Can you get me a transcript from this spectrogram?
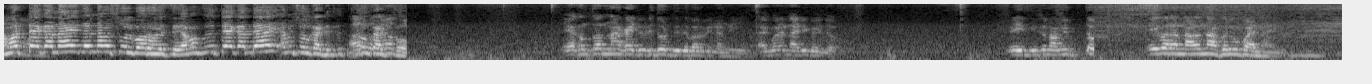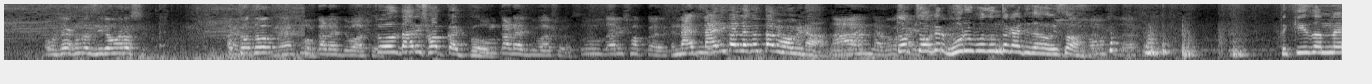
আমার টাকা নাই এর নামে চুল বড় হয়েছে। আমাকে যদি টাকা দেয় আমি চুল কাটি চুল কাটবো। এখন তো আর না দৌড় দিতে পারবি না নি একবারে নারী কই দাও। এই দুজন আমি তো এইবার আর না না করে উপায় নাই। অবশ্য এখনও জিরো মারা। তো তো চুল কাটাই দিব আসো। চুল দাড়ি সব কাটবো। চুল কাটাই দিব আসো। চুল দাড়ি সব কাটাই নারী করলে কিন্তু আমি হবে না। তোর চোখের ভুরু পর্যন্ত কাটি দেওয়া হয়েছ। তুই কি জন্যে?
